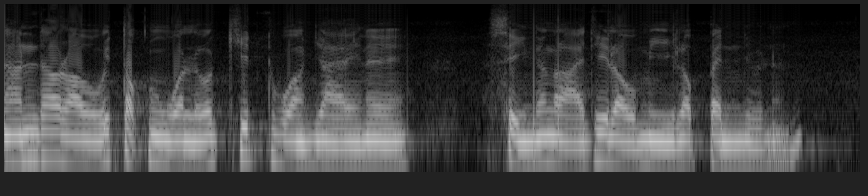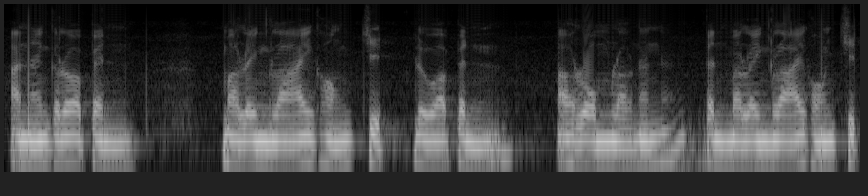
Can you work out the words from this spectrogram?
นั้นถ้าเราวิตกกังวลหรือว่าคิดห่วงใยในสิ่งทั้งหลายที่เรามีเราเป็นอยู่นั้น อันนั้นก็เรียกว่าเป็นมะเร็งร้ายของจิต หรือว่าเป็นอารมณ์เหล่านั้น เป็นมะเร็งร้ายของจิต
